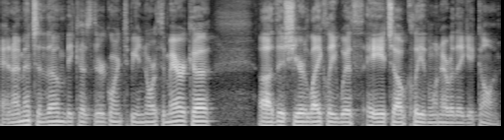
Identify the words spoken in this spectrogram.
And I mentioned them because they're going to be in North America uh, this year, likely with AHL Cleveland whenever they get going.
